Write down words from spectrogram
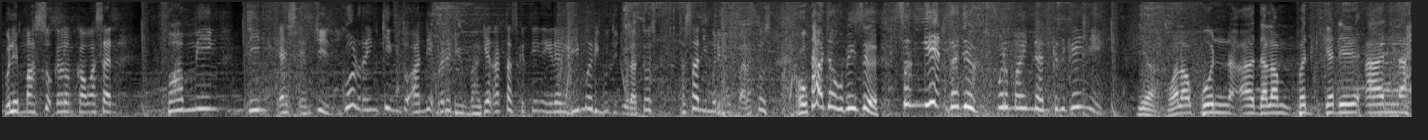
Boleh masuk ke dalam kawasan farming Team SMG. Goal ranking untuk Anip berada di bahagian atas ketika dengan 5,700 Sasa 5,400. Oh. Tak jauh beza. Sengit saja permainan ketika ini. Ya, walaupun uh, dalam keadaan uh,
